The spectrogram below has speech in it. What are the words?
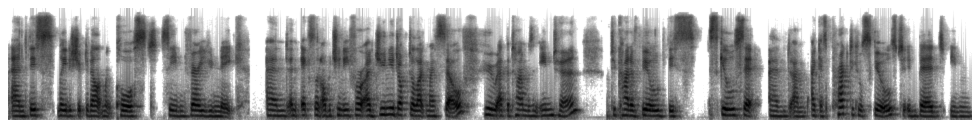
And this leadership development course seemed very unique and an excellent opportunity for a junior doctor like myself, who at the time was an intern, to kind of build this skill set and um, I guess practical skills to embed in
